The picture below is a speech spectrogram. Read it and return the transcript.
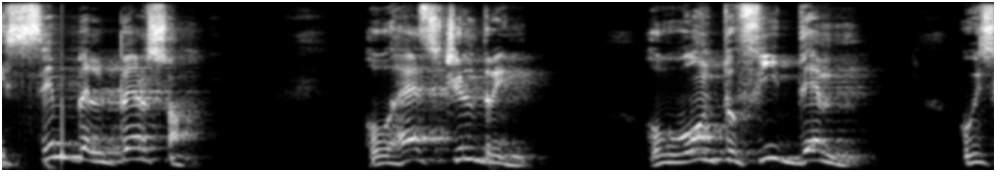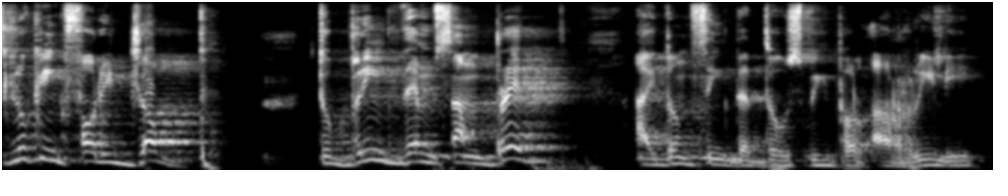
a simple person who has children, who want to feed them, who is looking for a job, to bring them some bread, I don't think that those people are really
